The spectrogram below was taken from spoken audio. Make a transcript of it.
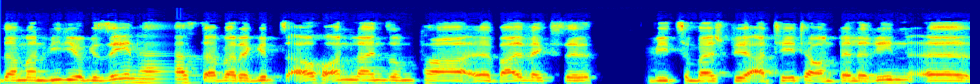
da mal ein Video gesehen hast, aber da gibt's auch online so ein paar äh, Ballwechsel, wie zum Beispiel Ateta und Bellerin äh,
